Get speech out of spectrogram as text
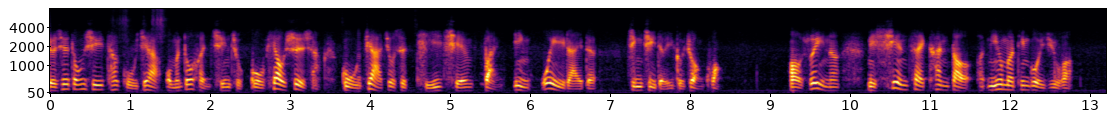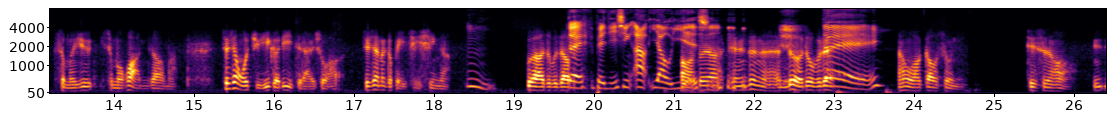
有些东西它股价我们都很清楚，股票市场股价就是提前反映未来的经济的一个状况。哦，所以呢，你现在看到，呃你有没有听过一句话？什么句什么话，你知道吗？就像我举一个例子来说哈，就像那个北极星啊，嗯，不知道知不知道？对，北极星啊，药业啊，是，对啊，前一阵子很热，对不对？对，然后我要告诉你，其实哈、你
